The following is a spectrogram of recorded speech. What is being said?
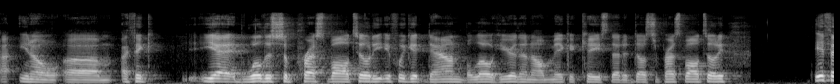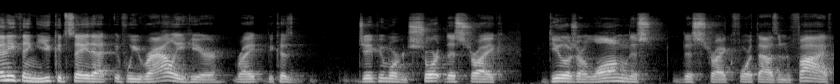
uh, you know, um, I think yeah, will this suppress volatility? If we get down below here, then I'll make a case that it does suppress volatility if anything, you could say that if we rally here, right, because JP Morgan short this strike, dealers are long this this strike 4005.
